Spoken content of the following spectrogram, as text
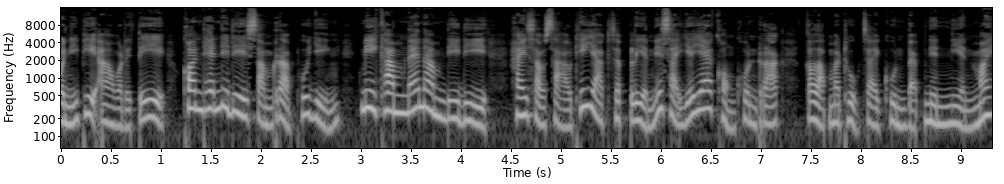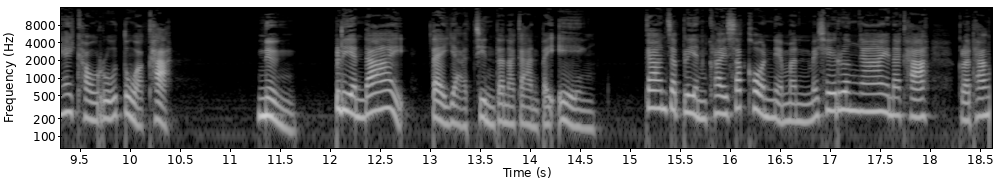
วันนี้ PR Variety คอนเทนต์ดีๆสำหรับผู้หญิง มีคำแนะนำดีๆ ให้สาวๆที่อยากจะเปลี่ยนนิสัยแย่ๆของคนรัก กลับมาถูกใจคุณแบบเนียนๆไม่ให้เขารู้ตัวค่ะ 1. เปลี่ยนได้แต่อย่าจินตนาการไปเอง การจะเปลี่ยนใครสักคนเนี่ยมันไม่ใช่เรื่องง่ายนะคะ กระทั่ง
